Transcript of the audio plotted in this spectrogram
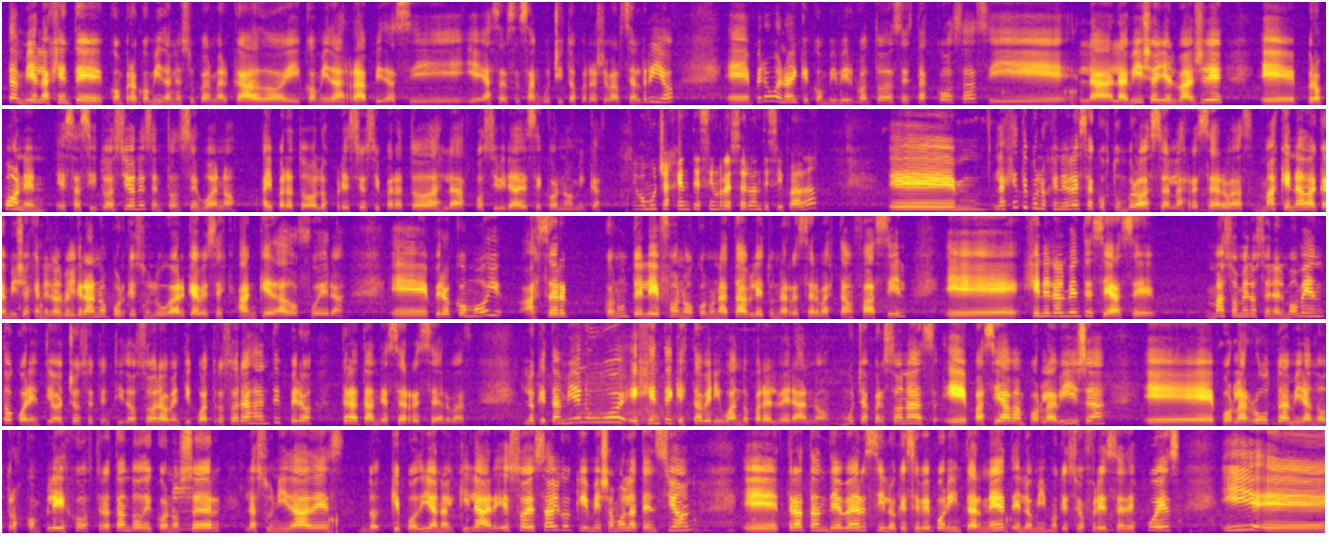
también la gente compra comida en el supermercado y comidas rápidas y, hacerse sanguchitos para llevarse al río. pero bueno, hay que convivir con todas estas cosas y la, villa y el valle eh, proponen esas situaciones, entonces bueno, hay para todos los precios y para todas las posibilidades económicas. ¿Llegó mucha gente sin reserva anticipada? Eh, la gente por lo general se acostumbró a hacer las reservas, más que nada acá en Villa General Belgrano porque es un lugar que a veces han quedado fuera. Eh, pero como hoy hacer con un teléfono o con una tablet una reserva es tan fácil, generalmente se hace más o menos en el momento, 48, 72 horas o 24 horas antes, pero tratan de hacer reservas. Lo que también hubo es gente que está averiguando para el verano. Muchas personas eh, paseaban por la villa, eh, por la ruta, mirando otros complejos, tratando de conocer las unidades que podían alquilar. Eso es algo que me llamó la atención. Eh, tratan de ver si lo que se ve por internet es lo mismo que se ofrece después y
